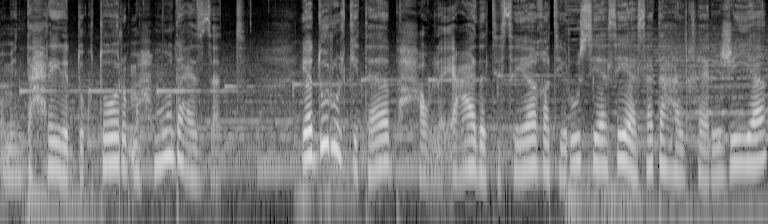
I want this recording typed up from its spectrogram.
ومن تحرير الدكتور محمود عزت يدور الكتاب حول إعادة صياغة روسيا سياستها الخارجية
